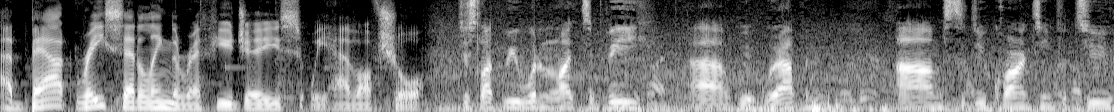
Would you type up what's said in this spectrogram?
about resettling the refugees we have offshore. just like we wouldn't like to be. Uh, we, we're up in arms to do quarantine for two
